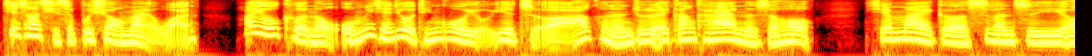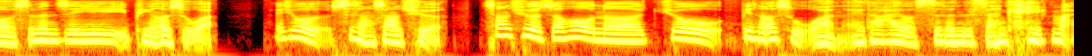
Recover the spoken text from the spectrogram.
建商其实不需要卖完，他有可能，我们以前就有听过有业者啊，他可能就是哎刚开案的时候先卖个四分之一哦，四分之一一坪二十万，哎就市场上去了，上去了之后呢，就变成二十五万，哎他还有四分之三可以卖，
